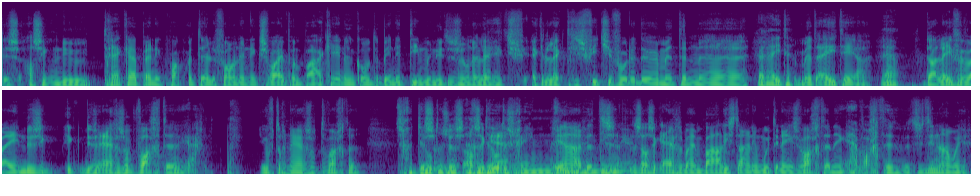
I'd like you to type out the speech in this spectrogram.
Dus als ik nu trek heb en ik pak mijn telefoon en ik swipe een paar keer, dan komt er binnen 10 minuten zo'n elektrisch, elektrisch fietsje voor de deur met een eh, Met eten. met eten. Ja. Ja. Daar leven wij in. Dus ik, ik dus ergens op wachten. Ja, je hoeft toch nergens op te wachten. Dus geduld, Dus- is, dus als geduld ik- is geen, geen, ja, geen dat is, meer. dus als ik ergens bij een balie sta en ik moet ineens wachten, dan denk ik, ja, wachten, wat is dit nou weer?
